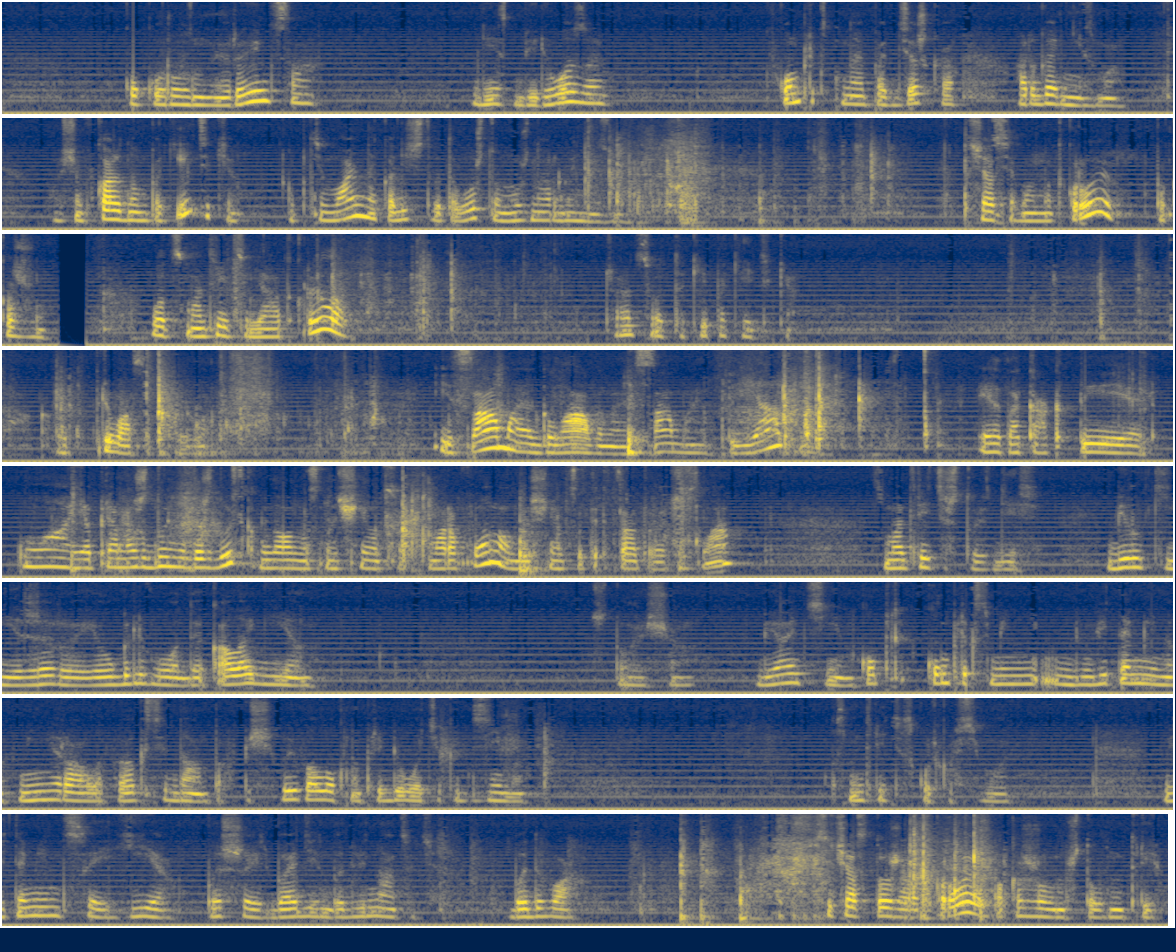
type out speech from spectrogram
кукурузные рыльца, лист березы, комплексная поддержка организма. В общем, в каждом пакетике оптимальное количество того, что нужно организму. Сейчас я вам открою покажу. Вот, смотрите, я открыла. Получаются вот такие пакетики. Так, вот при вас открыла. И самое главное, самое приятное, это коктейль. Ой, я прямо жду, не дождусь, когда у нас начнется марафон. Он начнется 30 числа. Смотрите, что здесь. Белки, жиры, углеводы, коллаген, что еще? Биотин, комплекс витаминов, минералов и оксидантов, пищевые волокна, пребиотик, энзимы. Посмотрите, сколько всего. Витамин С, Е, В6, В1, В12, В2. Сейчас тоже открою, покажу вам, что внутри.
